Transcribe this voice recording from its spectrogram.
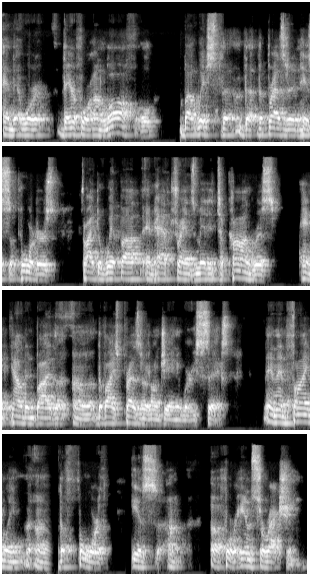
and that were therefore unlawful, but which the, the, the president and his supporters tried to whip up and have transmitted to Congress and counted by the, uh, the vice president on January 6th. And then finally, uh, the fourth is uh, uh, for insurrection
